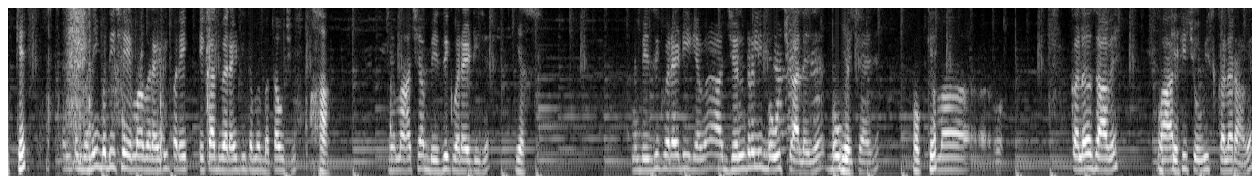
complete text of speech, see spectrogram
ઓકે એમ તો ઘણી બધી છે એમાં વેરાયટી પર એક એકાદ વેરાયટી તમે બતાવું છું હા જેમાં આ છે આ બેઝિક વેરાયટી છે યસ અને બેઝિક વેરાયટી કહેવાય આ જનરલી બહુ ચાલે છે બહુ વેચાય છે ઓકે એમાં કલર્સ આવે 12 થી 24 કલર આવે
